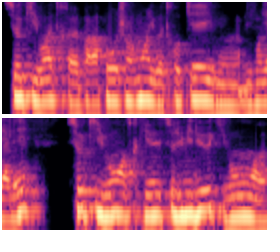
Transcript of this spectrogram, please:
ceux qui vont être, euh, par rapport au changement, ils vont être OK, ils vont, ils vont y aller. Ceux qui vont, entre ceux du milieu, qui vont euh,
